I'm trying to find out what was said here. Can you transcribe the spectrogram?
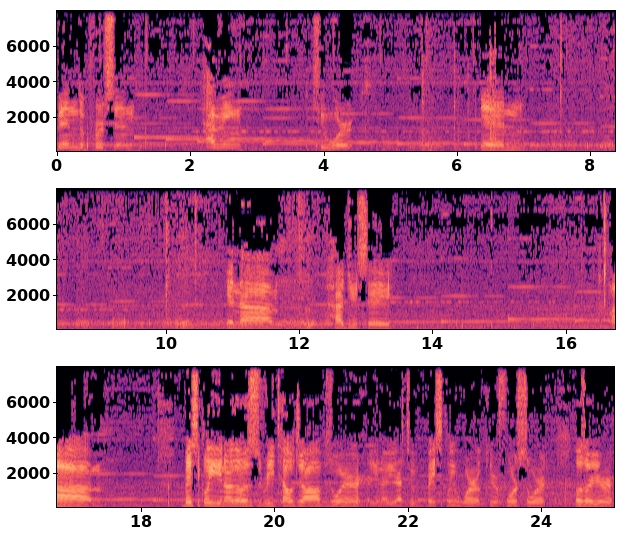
been the person having to work in in um, how do you say um, basically, you know, those retail jobs where you know you have to basically work, you're forced to work. Those are your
